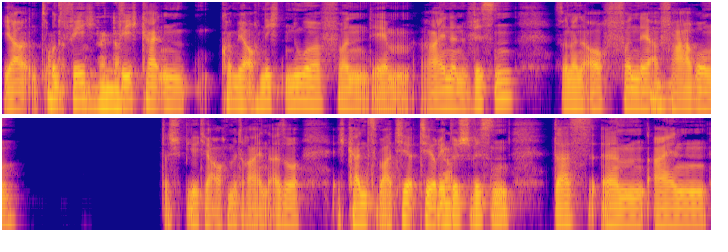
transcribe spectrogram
Ja, und, und, und Fähig Fähigkeiten kommen ja auch nicht nur von dem reinen Wissen, sondern auch von der mhm. Erfahrung, das spielt ja auch mit rein. Also ich kann zwar the theoretisch ja. wissen, dass ähm, ein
